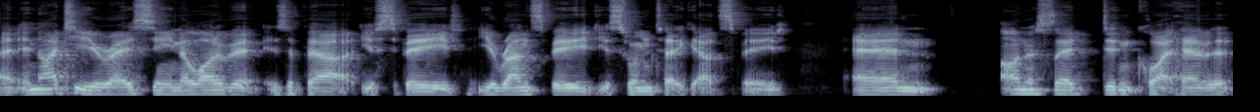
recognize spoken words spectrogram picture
In ITU racing, a lot of it is about your speed, your run speed, your swim takeout speed. And honestly, I didn't quite have it.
